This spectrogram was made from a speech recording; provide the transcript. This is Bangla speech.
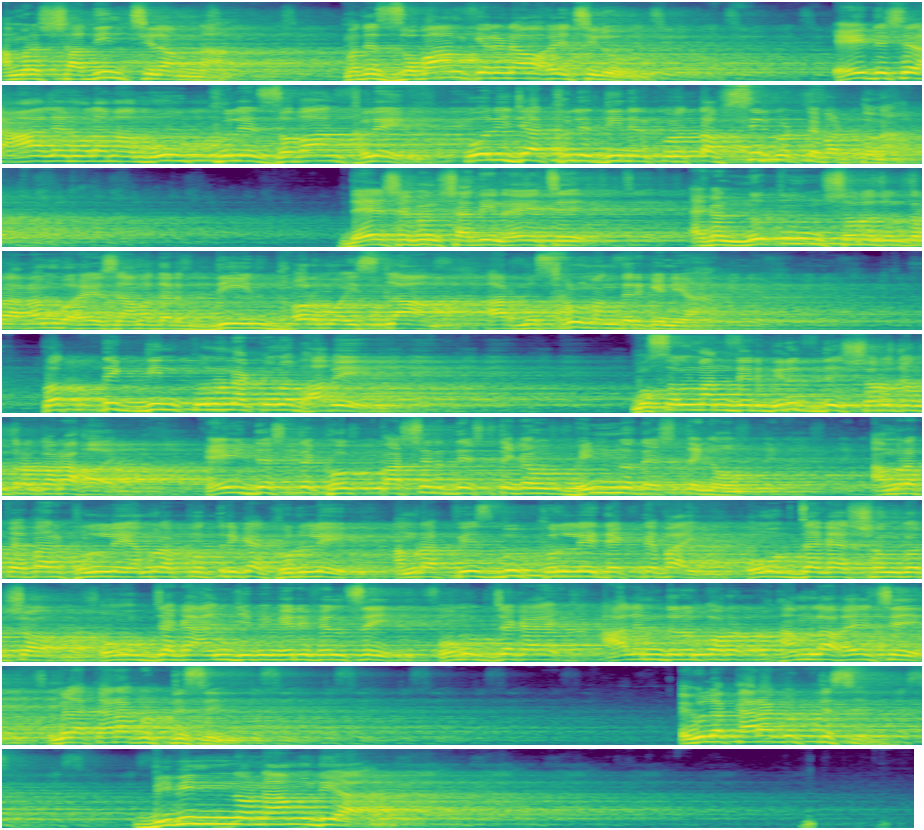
আমরা স্বাধীন ছিলাম না। আমাদের জবান কেড়ে নেওয়া হয়েছিল। এই দেশের আলেম ওলামা মুখ খুলে, জবান খুলে, কলিজা খুলে দিনের কোনো তাফসির করতে পারতো না। দেশ এখন স্বাধীন হয়েছে। এখন নতুন ষড়যন্ত্র আরম্ভ হয়েছে আমাদের দিন, ধর্ম, ইসলাম আর মুসলমানদেরকে নিয়ে। প্রত্যেক দিন কোনো না কোনো ভাবে মুসলমানদের বিরুদ্ধে ষড়যন্ত্র করা হয়। এই দেশ থেকে হোক, পাশের দেশ থেকে হোক, ভিন্ন দেশ থেকে হোক। আমরা পেপার খুললে, আমরা পত্রিকা খুললে, আমরা ফেসবুক খুললে দেখতে পাই, অমুক জায়গায় সংঘর্ষ, অমুক জায়গায় আইনজীবী মেরে ফেলছে, অমুক জায়গায় আলেমদের উপর হামলা হয়েছে, এগুলা কারা করতেছে? এগুলো কারা করতেছে? বিভিন্ন নাম দিয়া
